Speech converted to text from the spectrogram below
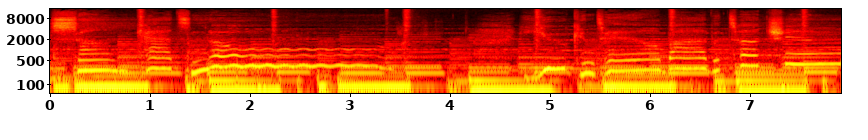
Some cats know you can tell by the touching.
